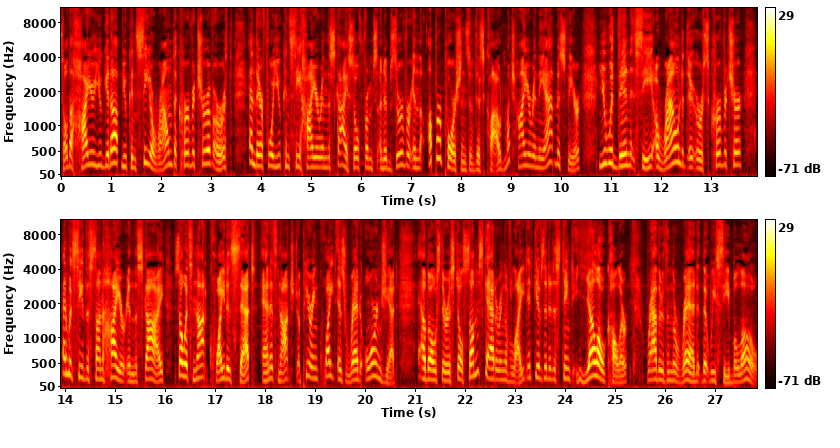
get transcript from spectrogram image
So the higher you get up, you can see around the curvature of Earth, and therefore you can see higher in the sky. So from an observer in the upper portions of this cloud, much higher in the atmosphere, you would then see around the Earth's curvature and would see the sun higher in the sky. So it's not quite as set and it's not appearing quite as red orange yet. Although there is still some scattering of light, it gives it a distinct yellow color rather than the red that we see below.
